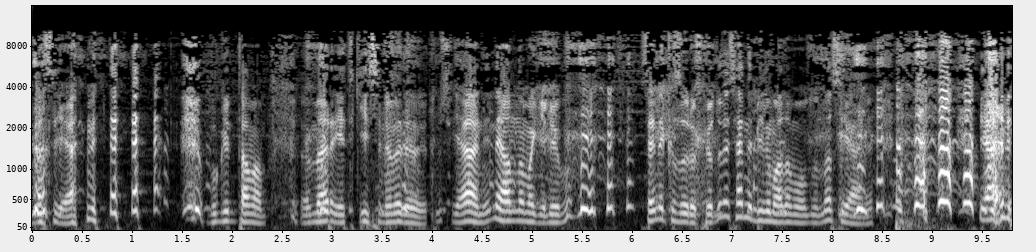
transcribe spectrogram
nasıl yani? Bugün tamam. Ömer yetkiyi sineme devretmiş. Yani ne anlama geliyor bu? Seni de kızlar öpüyordu ve sen de bilim adamı oldun. Nasıl yani? yani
